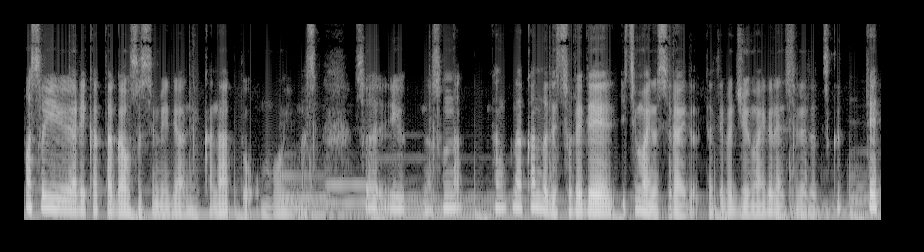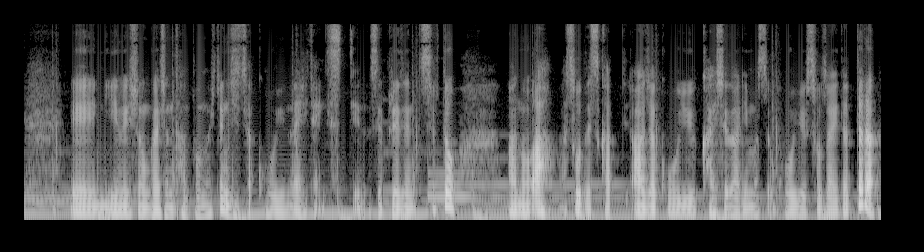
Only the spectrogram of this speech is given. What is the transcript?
まあそういうやり方がおすすめではないかなと思います。そういう、そんな、なんだかんだでそれで1枚のスライド、例えば10枚ぐらいのスライドを作って、えー、ニメーション会社の担当の人に実はこういうのやりたいんですっていうのをで、プレゼントすると、あの、あ、そうですかって、あ、じゃあこういう会社がありますよ、こういう素材だったら、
